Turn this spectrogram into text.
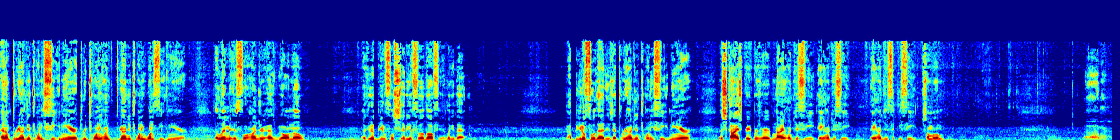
and I'm 320 feet in the air, 320, 321 feet in the air. The limit is 400, as we all know. Look at the beautiful city of Philadelphia. Look at that. How beautiful that is at 320 feet in the air. The skyscrapers are 900 feet, 800 feet, 850 feet, some of them. Um,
